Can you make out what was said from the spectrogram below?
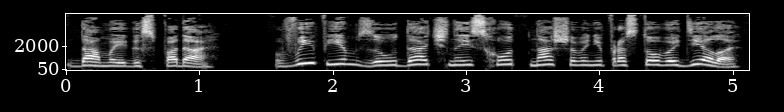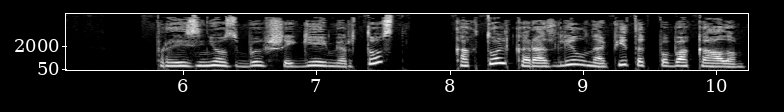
дамы и господа, выпьем за удачный исход нашего непростого дела!» произнес бывший геймер тост, как только разлил напиток по бокалам.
